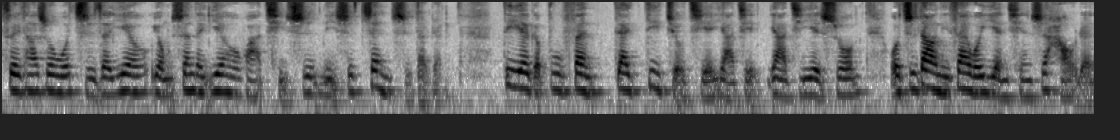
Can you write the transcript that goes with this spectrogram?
所以他说：“我指着耶永生的耶和华起誓，你是正直的人。”第二个部分在第九节，雅吉雅吉也说：“我知道你在我眼前是好人，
